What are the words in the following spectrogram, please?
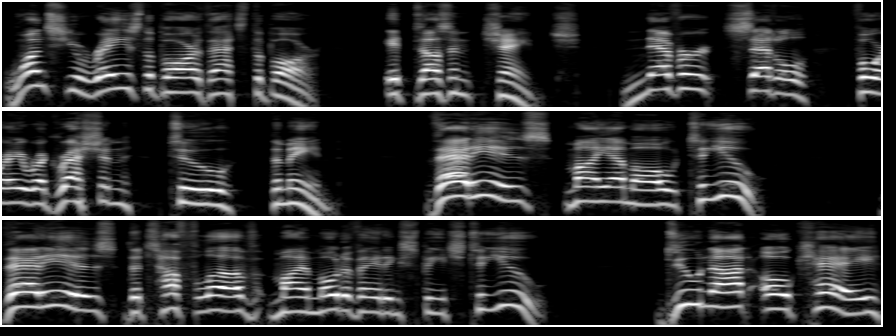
Once you raise the bar, that's the bar. It doesn't change. Never settle for a regression to the mean. That is my MO to you. That is the tough love, my motivating speech to you. Do not okay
